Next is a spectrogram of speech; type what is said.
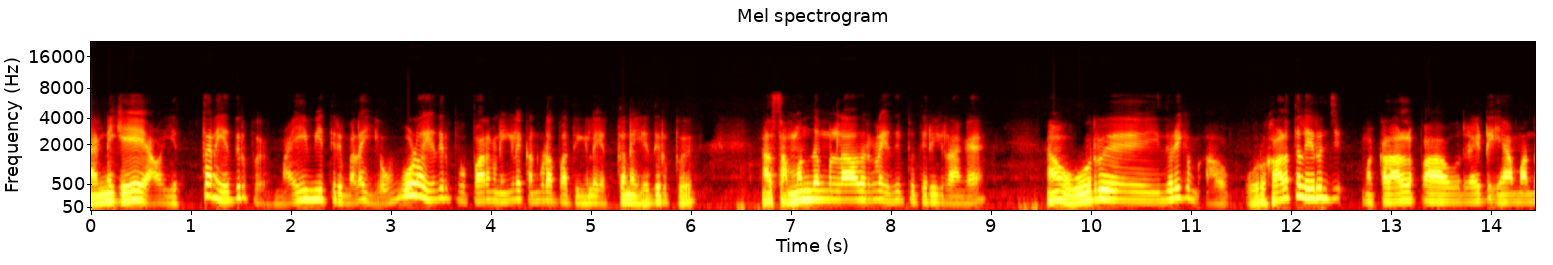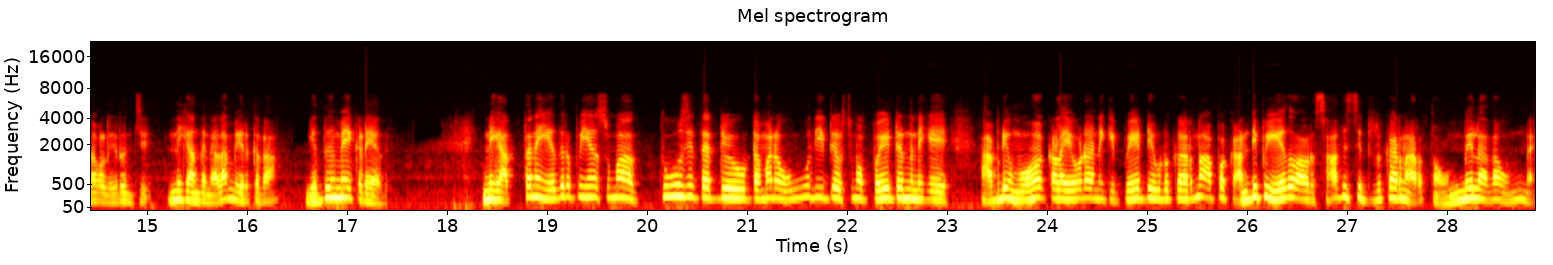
அன்னைக்கு எத்தனை எதிர்ப்பு. மை வீத்திரி மேலே எவ்வளோ எதிர்ப்பு பாருங்கள் நீங்களே கண்கூட பார்த்தீங்களா எத்தனை எதிர்ப்பு. நான் சம்மந்தம் இல்லாதவர்களும் எதிர்ப்பு தெரிவிக்கிறாங்க. ஒரு இது வரைக்கும் ஒரு காலத்தில் இருந்துச்சு. மக்களால் ஒரு ரைட்டு ஏமாந்தவங்கள் இருந்துச்சு. இன்றைக்கி அந்த நிலைமை இருக்குதா? எதுவுமே கிடையாது. இன்னைக்கு அத்தனை எதிர்ப்பையும் சும்மா தூசி தட்டி விட்ட மாதிரி ஊதிட்டு சும்மா போயிட்டுன்னு இன்னைக்கு அப்படியே முகக்கலையோட இன்னைக்கு பேட்டி கொடுக்காருன்னா அப்போ கண்டிப்பாக ஏதோ அவர் சாதிச்சுட்டு இருக்காருன்னு அர்த்தம். உண்மையில் அதான் உண்மை.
